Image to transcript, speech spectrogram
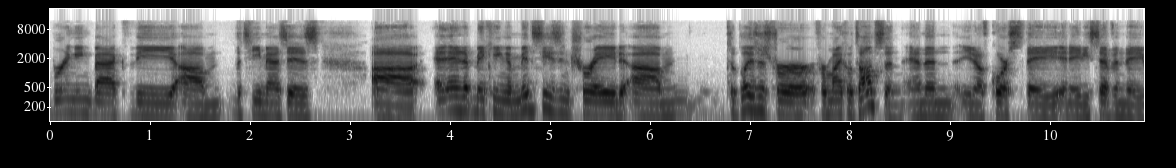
bringing back the um the team as is uh and ended up making a midseason trade um to Blazers for for Michael Thompson, and then you know, of course, they in '87 they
